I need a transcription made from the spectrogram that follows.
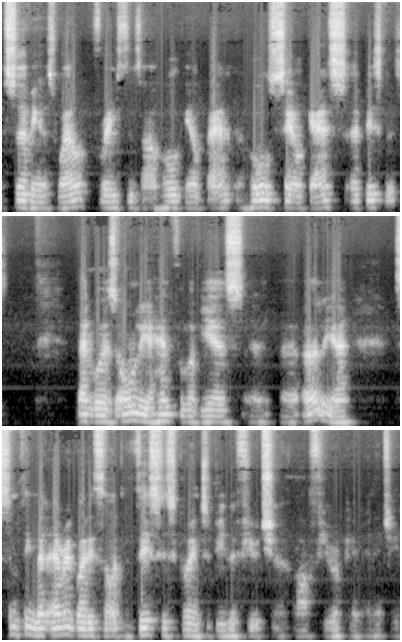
serving us well. For instance, our wholesale gas uh, business. That was only a handful of years uh, uh, earlier, something that everybody thought this is going to be the future of European energy.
